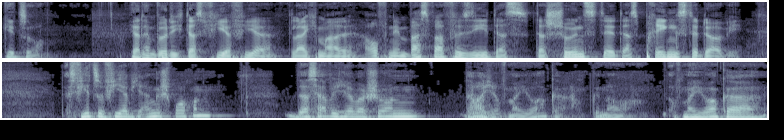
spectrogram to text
geht so. Ja, dann würde ich das 4-4 gleich mal aufnehmen. Was war für Sie das, das schönste, das prägendste Derby? Das 4 zu 4 habe ich angesprochen. Das habe ich aber schon, da war ich auf Mallorca, genau. Auf Mallorca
